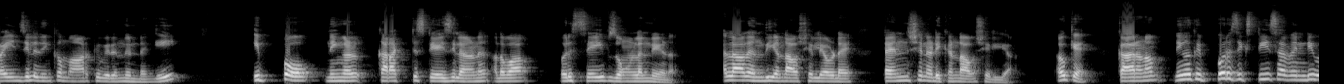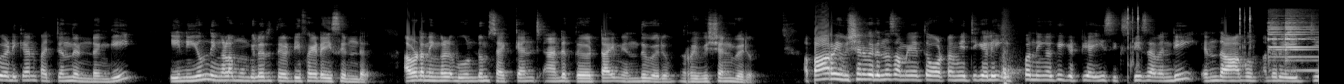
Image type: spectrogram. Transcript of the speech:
റേഞ്ചിൽ നിങ്ങൾക്ക് മാർക്ക് വരുന്നുണ്ടെങ്കിൽ ഇപ്പോൾ നിങ്ങൾ കറക്റ്റ് സ്റ്റേജിലാണ് അഥവാ ഒരു സേഫ് സോണിൽ തന്നെയാണ്. അല്ലാതെ എന്ത് ചെയ്യേണ്ട ആവശ്യമില്ല അവിടെ. ടെൻഷൻ അടിക്കേണ്ട ആവശ്യമില്ല. ഓക്കെ കാരണം നിങ്ങൾക്ക് ഇപ്പോൾ ഒരു സിക്സ്റ്റി സെവന്റി മേടിക്കാൻ പറ്റുന്നുണ്ടെങ്കിൽ ഇനിയും നിങ്ങളെ മുമ്പിൽ ഒരു തേർട്ടി ഫൈവ് ഡേയ്സ് ഉണ്ട്. അവിടെ നിങ്ങൾ വീണ്ടും സെക്കൻഡ് ആൻഡ് തേർഡ് ടൈം എന്ത് വരും? റിവിഷൻ വരും. അപ്പോൾ ആ റിവിഷൻ വരുന്ന സമയത്ത് ഓട്ടോമാറ്റിക്കലി ഇപ്പം നിങ്ങൾക്ക് കിട്ടിയ ഈ സിക്സ്റ്റി സെവന്റി എന്താകും? അതൊരു എയ്റ്റി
